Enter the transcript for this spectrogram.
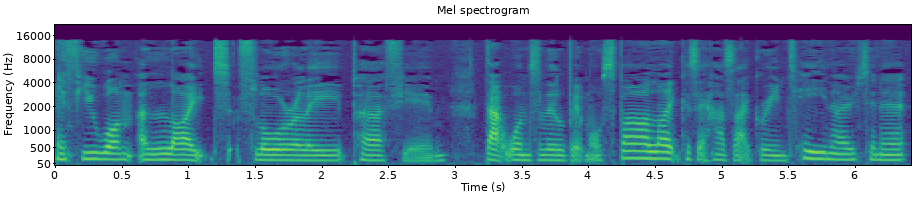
If you want a light florally perfume, that one's a little bit more spa-like because it has that green tea note in it,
